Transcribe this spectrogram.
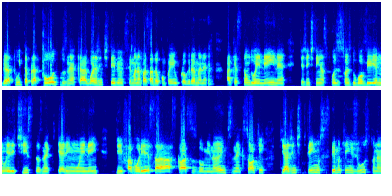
gratuita para todos, né. Agora a gente teve semana passada acompanhei o programa, né, a questão do Enem, né, que a gente tem as posições do governo elitistas, né, que querem um Enem que favoreça as classes dominantes, né, que só que que a gente tem um sistema que é injusto, né,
